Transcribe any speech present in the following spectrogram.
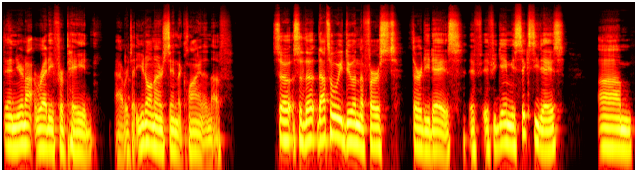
then you're not ready for paid advertising. You don't understand the client enough. So so the, that's what we do in the first 30 days. If if you gave me 60 days, um,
